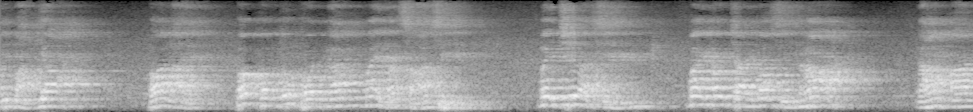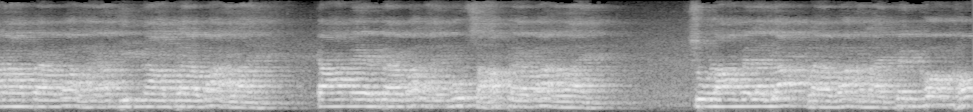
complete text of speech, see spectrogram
ฏิบัติยากเพราะอะไรเพราะคนทุกคนนั้นไม่รักษาศีลไม่เชื่อศีลไม่เข้าใจว่าศีลห้านะอานาแปลว่าอะไรอธินนาแปลว่าอะไร กาเมแปลว่าอะไรมุสาแปลว่าอะไร สุราเมรยะแปลว่าอะไร เป็นข้อข้อ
